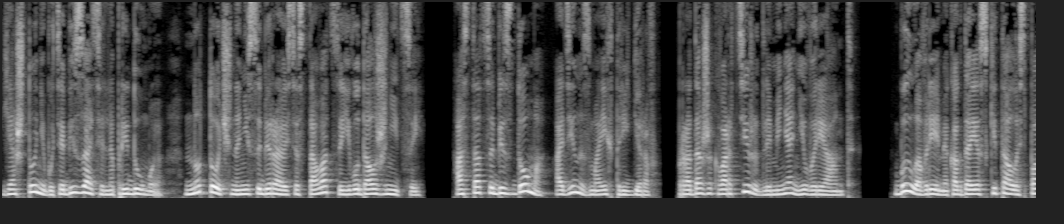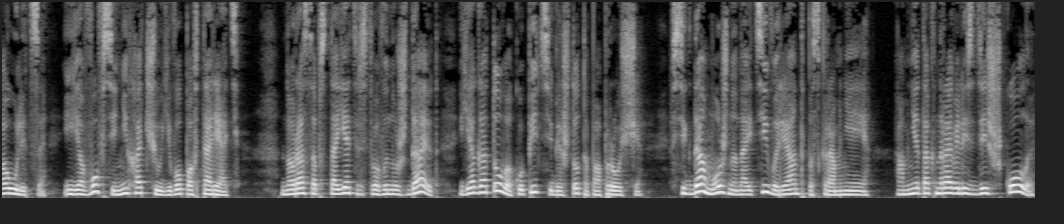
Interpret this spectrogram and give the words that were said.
Я что-нибудь обязательно придумаю, но точно не собираюсь оставаться его должницей. Остаться без дома – один из моих триггеров. Продажа квартиры для меня не вариант. Было время, когда я скиталась по улице, и я вовсе не хочу его повторять. Но раз обстоятельства вынуждают, я готова купить себе что-то попроще. Всегда можно найти вариант поскромнее. А мне так нравились здесь школы.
